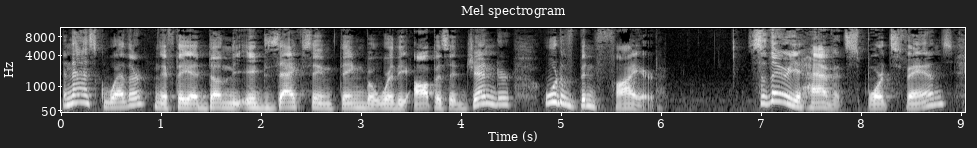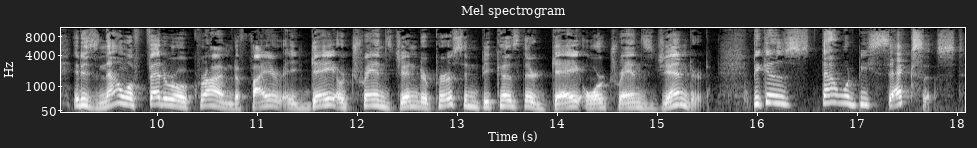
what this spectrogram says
and ask whether, if they had done the exact same thing but were the opposite gender, would have been fired. So there you have it sports fans. It is now a federal crime to fire a gay or transgender person because they're gay or transgendered. Because that would be sexist.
